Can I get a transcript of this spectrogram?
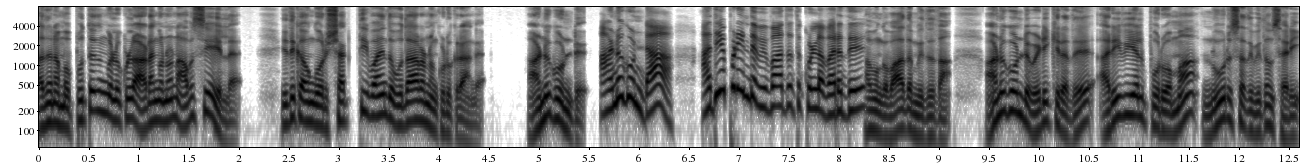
அது நம்ம புத்தகங்களுக்குள்ள அடங்கணும்னு அவசியம் இல்ல. இதுக்கு அவங்க ஒரு சக்தி வாய்ந்த உதாரணம் கொடுக்கறாங்க. அணுகுண்டு. அணுகுண்டா? அது எப்படி இந்த விவாதத்துக்குள்ள வருது? அவங்க வாதம் இதுதான். அணுகுண்டு வெடிக்கிறது அறிவியல் பூர்வமா நூறு சதவீதம் சரி.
